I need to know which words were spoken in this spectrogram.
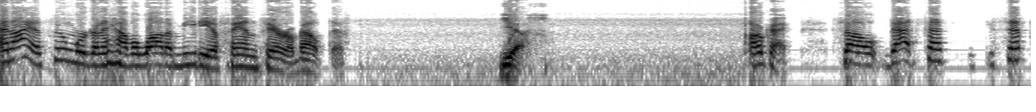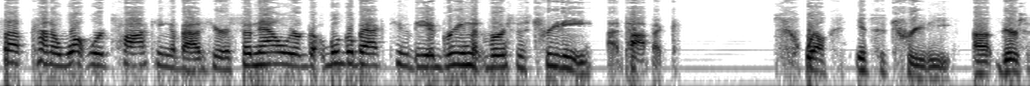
And I assume we're going to have a lot of media fanfare about this. Yes. Okay. So that sets sets up kind of what we're talking about here. So now we're we'll go back to the agreement versus treaty uh, topic. Well, it's a treaty. Uh, there's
